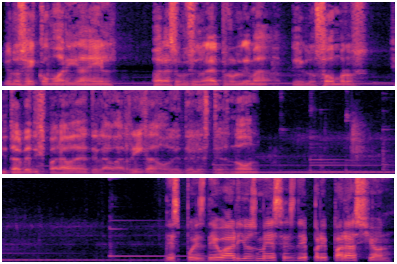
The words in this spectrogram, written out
Yo no sé cómo haría él para solucionar el problema de los hombros, si tal vez disparaba desde la barriga o desde el esternón. Después de varios meses de preparación,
